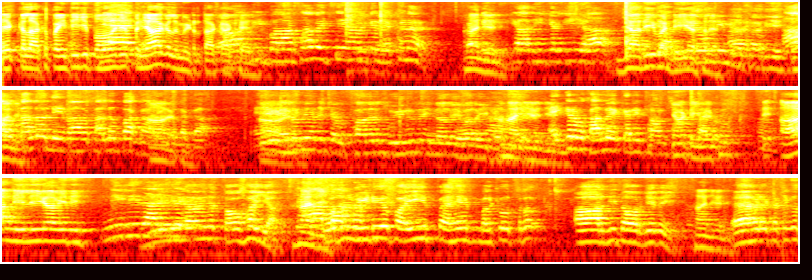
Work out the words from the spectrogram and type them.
1 ਲੱਖ 35 ਜੀ ਪਹੁੰਚ 50 ਕਿਲੋਮੀਟਰ ਤੱਕ ਆਖਿਆ ਜੀ ਬਾੜ ਸਾਹਿਬ ਇੱਥੇ ਆਣ ਕੇ ਵੇਖਣ। ਹਾਂਜੀ, ਹਾਂਜੀ। ਜਿਆਦੀ ਚੰਗੀ ਆ ਜਿਆਦੀ ਵੱਡੀ ਅਸਲ ਮਿਲ ਸਕਦੀ ਇਹ। ਆਹ ਹਾਂਜੀ। ਖਾ ਲੋ ਲੇਵਾ ਖਾ ਲੋ ਭਾਗਾ ਹਾਂ। ਨਹੀਂ ਲੱਗਾ ਇਹ ਇਹਨੂੰ ਵੀ ਅੱਜ ਚੌਥਾ ਦਿਨ ਸੂਈ ਨੂੰ ਤੇ ਇੰਨਾ ਲੇਵਾ ਲਈ। ਹਾਂਜੀ ਹਾਂਜੀ ਇੱਧਰ ਵਿਖਾ ਲੋ ਇੱਕ ਵਾਰੀ ਥਾਂ ਥਾਂ ਝੋਟੀ ਵਿਖਾ ਲਓ। ਵੇਖੋ ਤੇ ਆ ਨੀਲੀ ਗਾਵੀ ਦੀ ਨੀਲੀ ਰਾਜੀ ਨੀਲੀ ਦੇ ਗਾਵੀ ਦਾ ਤੋਹਫਾ ਹੀ ਆ ਹਾਂਜੀ। ਉਦੋਂ ਵੀਡੀਓ ਪਾਈ ਪੈਸੇ ਮਿਲ ਕੇ ਉਤਰ ਆਰਜੀ ਤੌਰ ਜੇ ਤੇ ਹੀ। ਹਾਂਜੀ ਹਾਂਜੀ ਇਹ ਵੇਲੇ ਕੱਟੀ ਕੋ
